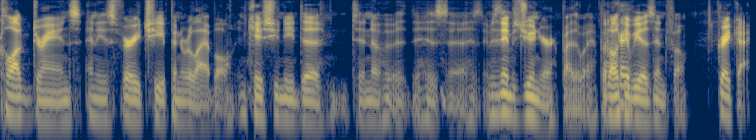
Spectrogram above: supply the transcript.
clogged drains, and he's very cheap and reliable. In case you need to to know who his uh, his, his name's Junior, by the way, but I'll give you his info. Great guy.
